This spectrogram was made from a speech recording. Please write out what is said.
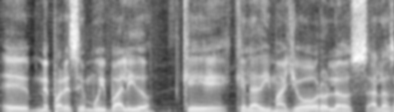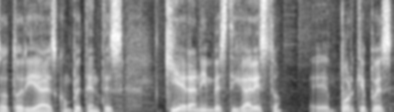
eh, me parece muy válido que, que la DIMAYOR o los, a las autoridades competentes quieran investigar esto, eh, porque pues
